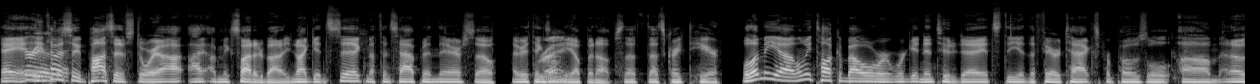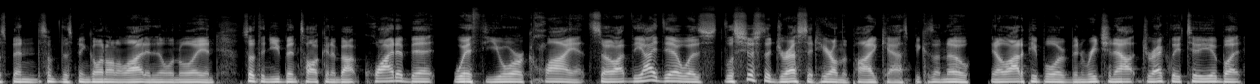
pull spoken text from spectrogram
hey, sure anytime I say positive story, I, I am excited about it. You're not getting sick. Nothing's happening there. So everything's right. on the up and up. So that's that's great to hear. Well, let me uh, let me talk about what we're, we're getting into today. It's the the fair tax proposal. Um, I know it's been something that's been going on a lot in Illinois, and something you've been talking about quite a bit with your client. So uh, the idea was let's just address it here on the podcast because I know you know a lot of people have been reaching out directly to you, but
